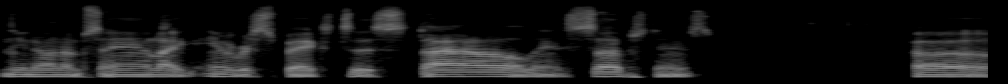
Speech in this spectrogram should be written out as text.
You know what I'm saying? Like in respects to style and substance, uh,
